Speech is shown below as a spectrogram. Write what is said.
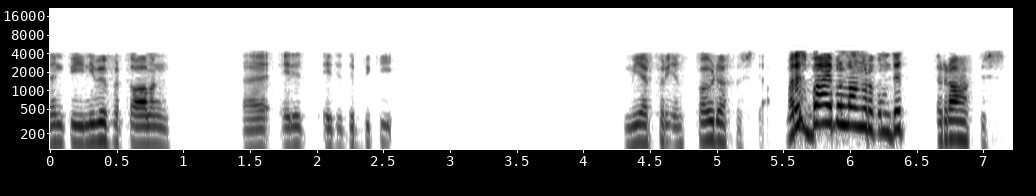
dink die nuwe vertaling uh het dit het dit 'n bietjie meer vereenvoudig gestel. Maar dit is baie belangrik om dit raak te sien.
